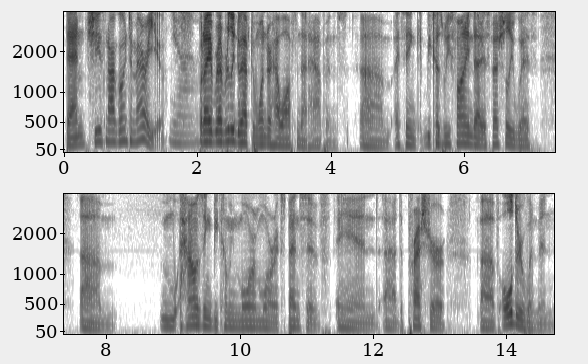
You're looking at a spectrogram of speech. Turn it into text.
then she's not going to marry you. Yeah. But i, I really do have to wonder how often that happens. Um, i think because we find that especially with um, housing becoming more and more expensive and uh, the pressure of older women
